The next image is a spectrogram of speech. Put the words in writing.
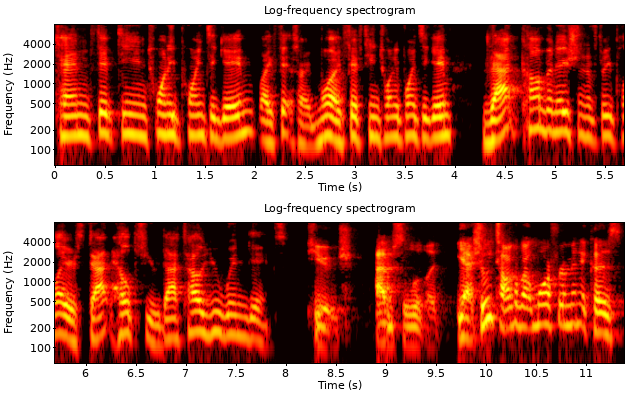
10, 15, 20 points a game, like sorry, more like 15, 20 points a game. That combination of three players, that helps you. That's how you win games. Huge. Absolutely. Yeah. Should we talk about Moore for a minute? Because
